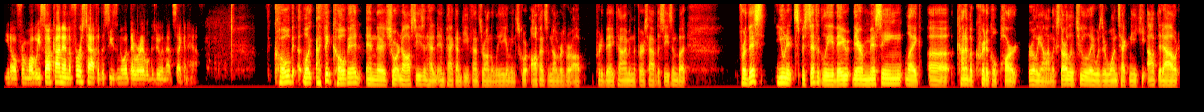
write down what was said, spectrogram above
you know, from what we saw kind of in the first half of the season to what they were able to do in that second half. COVID, well, I think COVID and the shortened off season had an impact on defense around the league. I mean, score offensive numbers were up pretty big time in the first half of the season, but for this unit specifically, they they're missing like a kind of a critical part early on. Like Star Lotulelei was their one technique. He opted out.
